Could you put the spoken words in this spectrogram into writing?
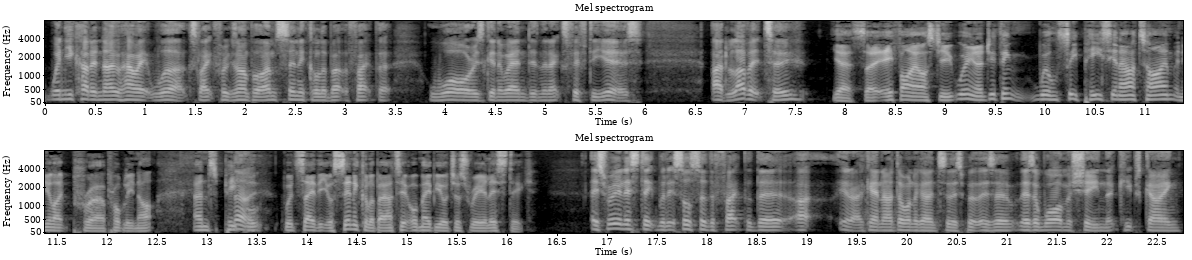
when you kind of know how it works, like for example, I'm cynical about the fact that war is going to end in the next 50 years. I'd love it to. Yeah. So if I asked you, well, you know, do you think we'll see peace in our time? And you're like, probably not. And people No. would say that you're cynical about it, or maybe you're just realistic. It's realistic, but it's also the fact that the, uh, you know, again, I don't want to go into this, but there's a, there's a war machine that keeps going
